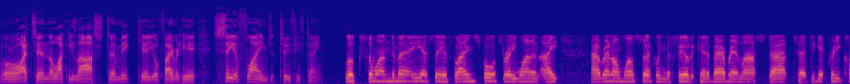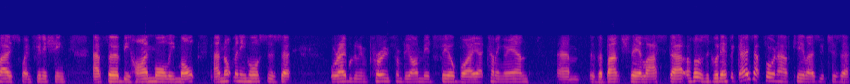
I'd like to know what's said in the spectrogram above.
All right, and the lucky last, uh, Mick, uh, your favourite here, Sea of Flames at 2.15 looks the one to me. I see a Sea of Flames, four, three, one, and eight. Uh, ran on well circling the field at Coonabarabran last start to, to get pretty close when finishing uh, third behind Morley Malt. Uh, not many horses uh, were able to improve from beyond midfield by uh, coming around um, the bunch there last start. I thought it was a good effort. Goes up four and a half kilos, which is a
